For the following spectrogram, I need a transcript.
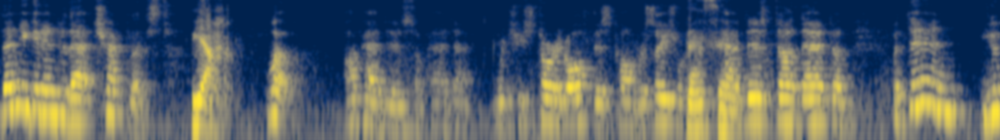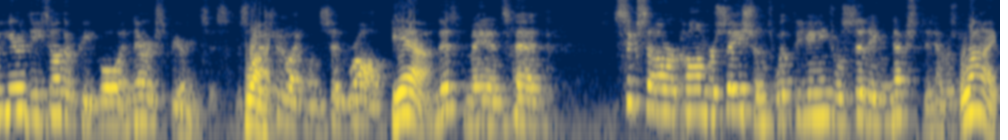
Then you get into that checklist. Yeah. Well, I've had this, I've had that, which you started off this conversation. with, That's it. Had this, done that, done. But then you hear these other people and their experiences, Right. especially like when Sid Roth. Yeah. This man's had six-hour conversations with the angel sitting next to him. Like, Right.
